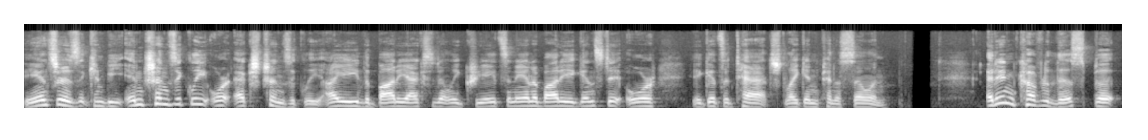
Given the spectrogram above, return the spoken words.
The answer is it can be intrinsically or extrinsically, i.e., the body accidentally creates an antibody against it or it gets attached, like in penicillin. I didn't cover this, but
